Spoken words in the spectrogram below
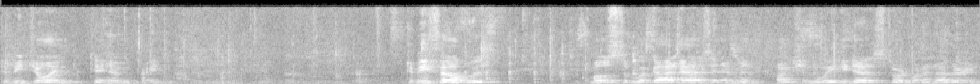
To be joined to Him, right? To be filled with most of what God has in Him and function the way He does toward one another and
